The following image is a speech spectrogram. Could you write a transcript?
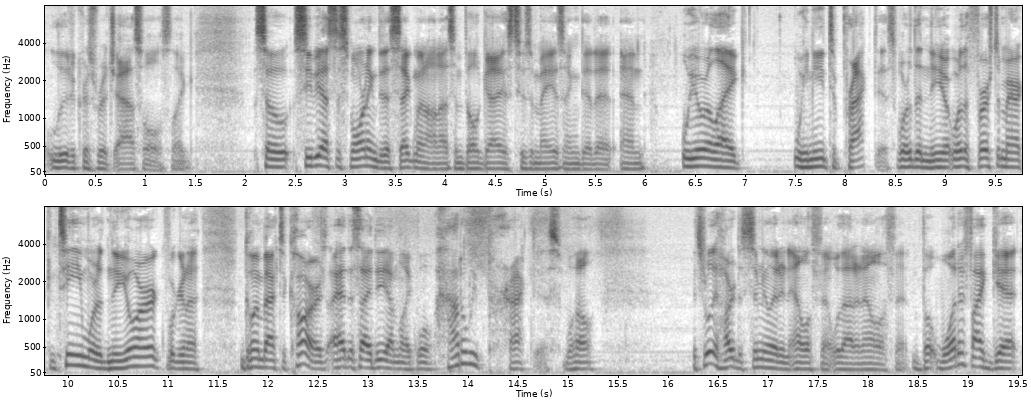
ludicrous rich assholes. Like, so CBS this morning did a segment on us, and Bill Geist, who's amazing, did it, and we were like, we need to practice. We're the New York, we're the first American team. We're New York. We're gonna going back to cars. I had this idea. I'm like, well, how do we practice? Well, it's really hard to simulate an elephant without an elephant. But what if I get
